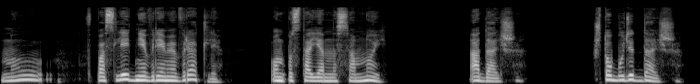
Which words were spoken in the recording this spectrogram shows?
Ну, в последнее время вряд ли. Он постоянно со мной. А дальше? Что будет дальше?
